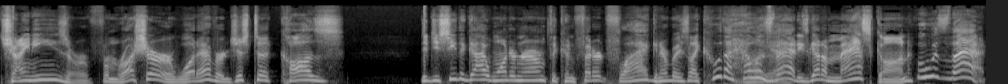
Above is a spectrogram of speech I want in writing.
Chinese or from Russia or whatever, just to cause. Did you see the guy wandering around with the Confederate flag? And everybody's like, who the hell Oh, is yeah. that? He's got a mask on. Who is that?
